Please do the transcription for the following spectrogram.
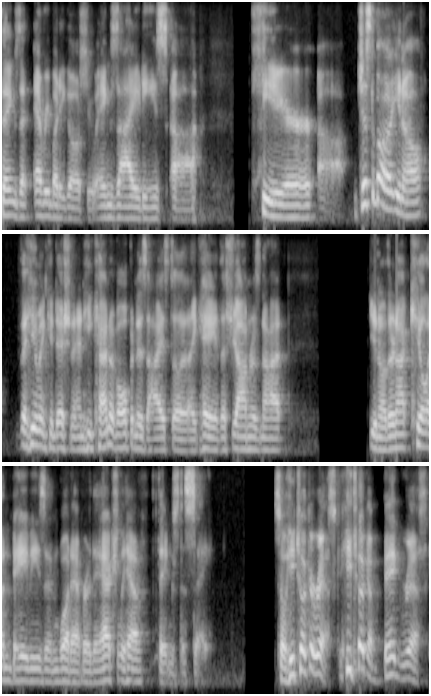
things that everybody goes through anxieties uh, fear uh, just about you know the human condition and he kind of opened his eyes to like hey this genre is not you know they're not killing babies and whatever. They actually have things to say. So he took a risk. He took a big risk.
